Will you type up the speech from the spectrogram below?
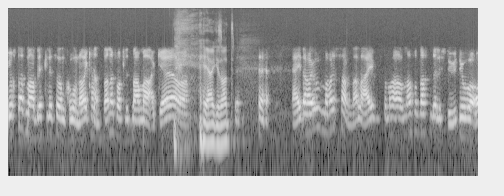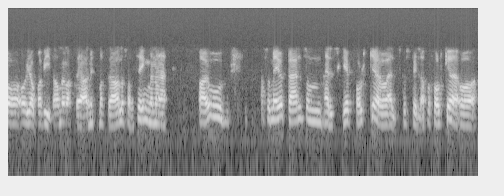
gjort at vi har blitt litt sånn kroner i kantene, fått litt mer mage. og ja, ikke sant? Nei, det har jo, Vi har jo savna live. så Vi har, vi har fått vært en del i studio og, og jobba videre med materiale, nytt materiale og sånne ting. Men eh, har jo, altså, vi er jo et band som elsker folket og elsker å spille for folket. Og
